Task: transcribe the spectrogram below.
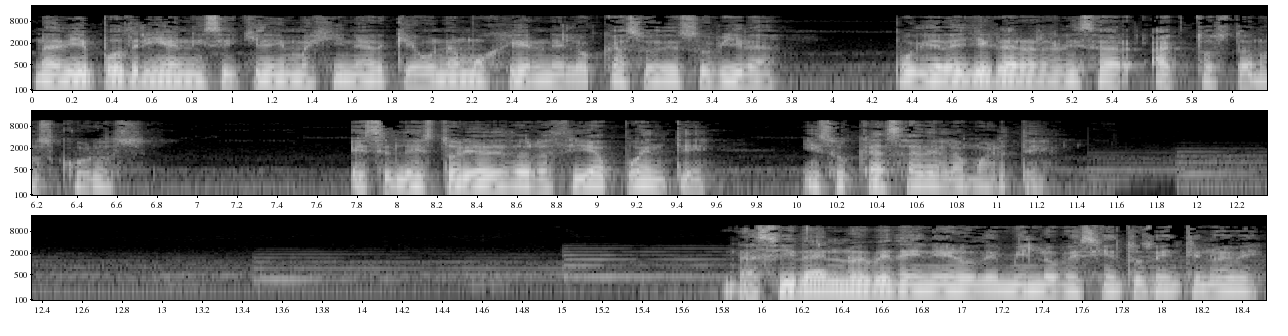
nadie podría ni siquiera imaginar que una mujer en el ocaso de su vida pudiera llegar a realizar actos tan oscuros. Esta es la historia de Dorotía Puente y su casa de la muerte. Nacida el 9 de enero de 1929,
